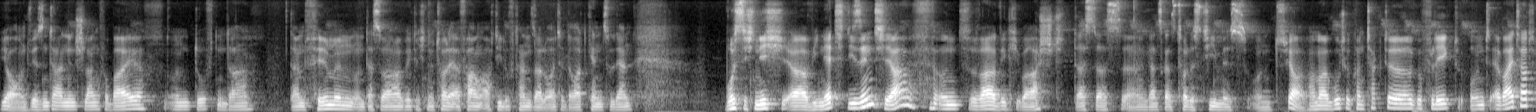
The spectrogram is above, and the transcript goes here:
Ja, und wir sind da an den Schlangen vorbei und durften da dann filmen und das war wirklich eine tolle Erfahrung, auch die Lufthansa-Leute dort kennenzulernen wusste ich nicht, äh, wie nett die sind, ja, und war wirklich überrascht, dass das äh, ein ganz, ganz tolles Team ist. Und ja, haben wir gute Kontakte gepflegt und erweitert.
